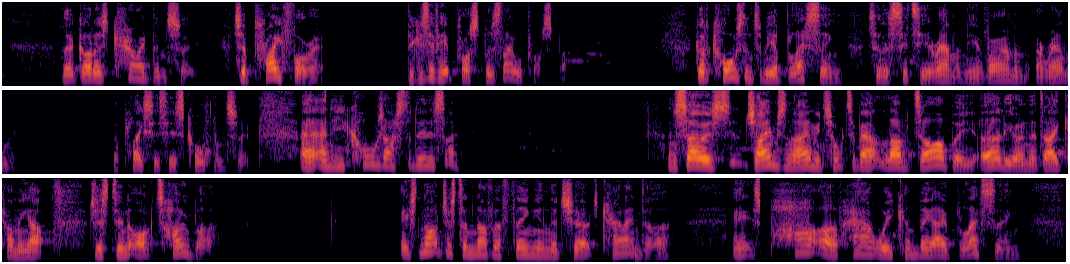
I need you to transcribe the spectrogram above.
that God has carried them to, to pray for it. Because if it prospers, they will prosper. God calls them to be a blessing to the city around them, the environment around them, the places He's called them to. and He calls us to do the same. And so, as James and Naomi talked about Love Derby earlier in the day coming up just in October, it's not just another thing in the church calendar, it's part of how we can be a blessing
